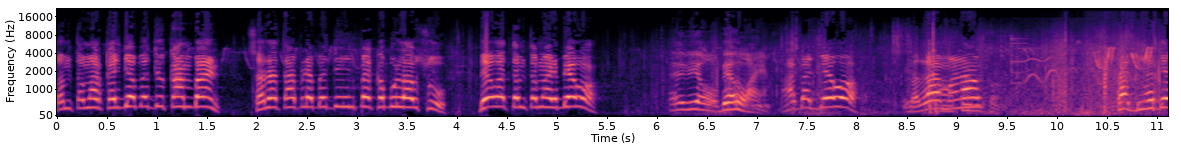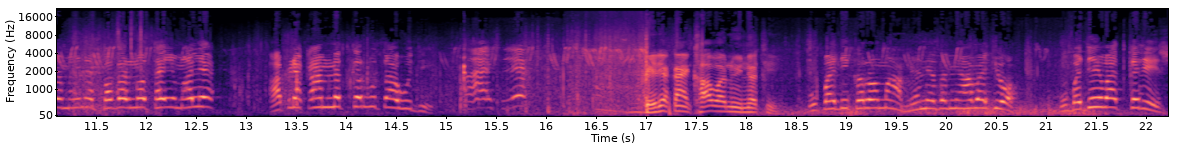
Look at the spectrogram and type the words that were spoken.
તમ તમારે કરજો બધું કામ બંધ. શરત આપણે બધી ઇન કબૂલ આવશું. બેવો તમ તમારે બેવો બેહો બેવો અહીંયા. આ બાદ બેવો ભલા મણાવ તા બે બે મહિને પગાર ન થાય એ માલે આપણે કામ નથી કરવું તો સુધી ઘરે કાંઈ ખાવાનું નથી. ઉપાધિ કરો માં મેનેજર ને આવવા દો હું બધી વાત કરીશ.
